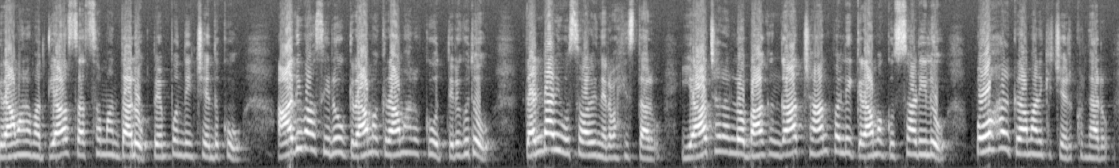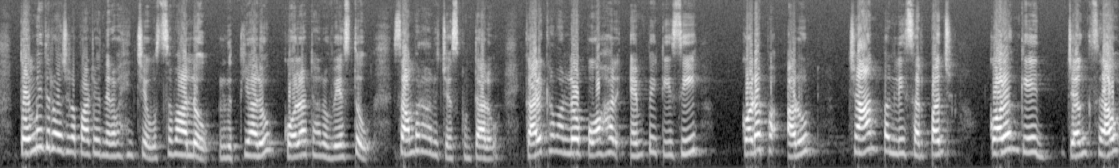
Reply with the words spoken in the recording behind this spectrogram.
గ్రామాల మధ్య సత్సంబంధాలు పెంపొందించేందుకు ఆదివాసీలు గ్రామ గ్రామాలకు తిరుగుతూ దండారి ఉత్సవాలు నిర్వహిస్తారు. ఈ ఆచారంలో భాగంగా చాన్పల్లి గ్రామ గుస్సాడీలు పోహార్ గ్రామానికి చేరుకున్నారు. తొమ్మిది రోజుల పాటు నిర్వహించే ఉత్సవాల్లో నృత్యాలు కోలాటాలు వేస్తూ సంబరాలు చేసుకుంటారు. కార్యక్రమంలో పోహార్ ఎంపీటీసీ కొడప అరుణ్ చాంద్పల్లి సర్పంచ్ కొలంకే జంగ్సావ్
